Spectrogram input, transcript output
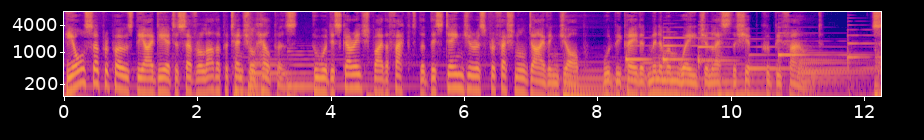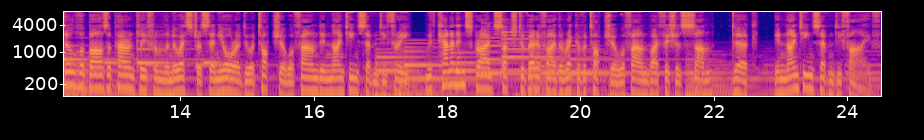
He also proposed the idea to several other potential helpers, who were discouraged by the fact that this dangerous professional diving job would be paid at minimum wage unless the ship could be found. Silver bars apparently from the Nuestra Senora de Atocha were found in 1973, with cannon inscribed such to verify the wreck of Atocha were found by Fisher's son, Dirk, in 1975.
